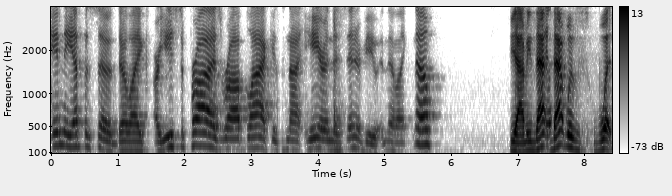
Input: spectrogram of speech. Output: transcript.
in the episode. They're like, "Are you surprised Rob Black is not here in this interview?" And they're like, "No." Yeah, I mean that that was what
